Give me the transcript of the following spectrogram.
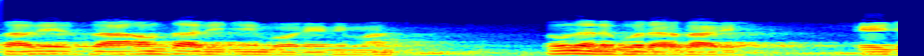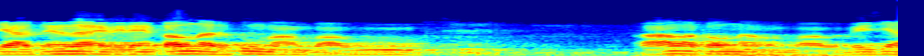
စားတဲ့စာအောင်စသည်ချင်းပေါ်တယ်ဒီမှာ30ခုတာသားတွေဒေချာစဉ်းစားရင်ကောင်းတာတခုမှမပါဘူးဘာမှကောင်းတာမပါဘူးဒေချာ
